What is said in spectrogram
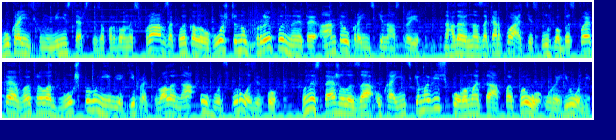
в українському міністерстві закордонних справ закликали Угорщину припинити антиукраїнські настрої. Нагадаю, на Закарпатті служба безпеки викрила двох шпигунів, які працювали на угорську розвідку. Вони стежили за українськими військовими та ППО у регіоні.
